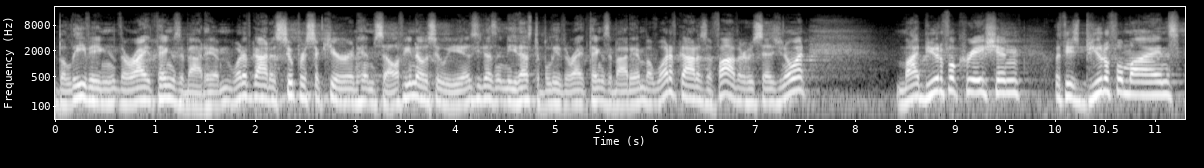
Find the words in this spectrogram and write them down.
believing the right things about him? What if God is super secure in himself? He knows who he is. He doesn't need us to believe the right things about him. But what if God is a father who says, you know what? My beautiful creation with these beautiful minds,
